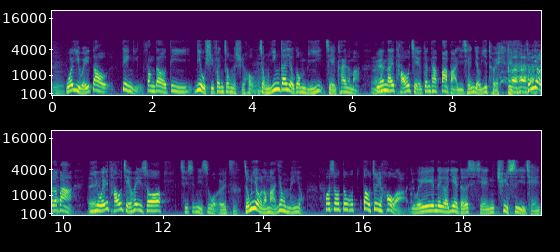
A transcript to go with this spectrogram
嗯。我以为到电影放到第六十分钟的时候，总应该有个谜解开了嘛。原来桃姐跟她爸爸以前有一腿，总有了吧？以为桃姐会说，其实你是我儿子，总有了嘛？又没有。或者说都到最后啊，以为那个叶德娴去世以前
